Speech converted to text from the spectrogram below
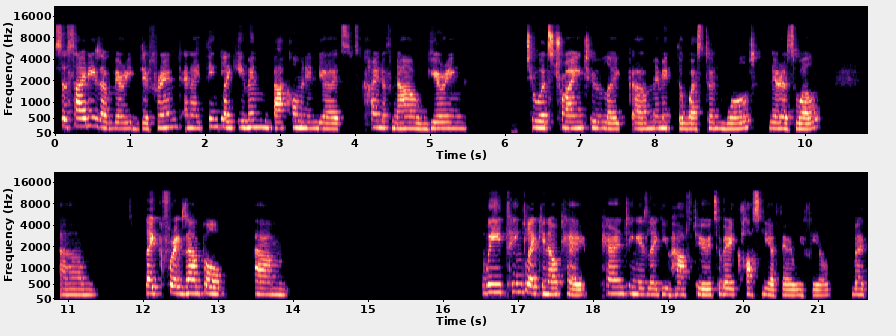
societies are very different, and I think like even back home in India, it's kind of now gearing towards trying to like uh, mimic the Western world there as well. Um, like for example, um, we think like you know okay parenting is like you have to it's a very costly affair we feel. But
